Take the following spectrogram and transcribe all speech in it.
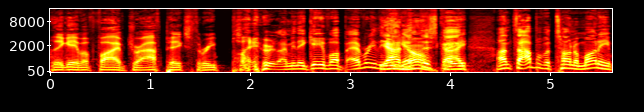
They gave up five draft picks, three players. I mean, they gave up everything Yeah, to get no, this guy they- on top of a ton of money.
